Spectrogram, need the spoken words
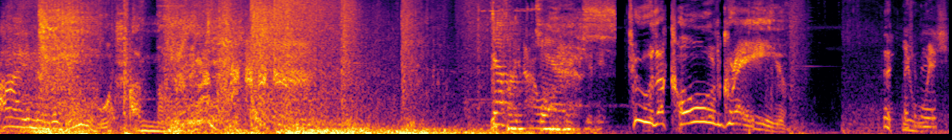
I remember you, a Double. To the cold grave. You wish.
